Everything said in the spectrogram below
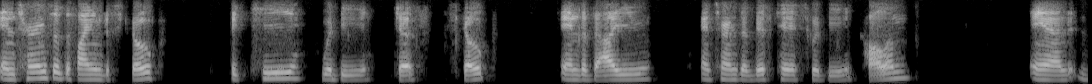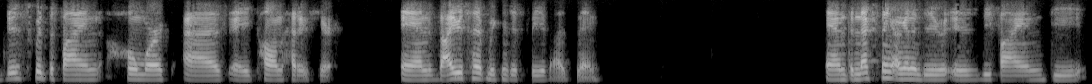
In terms of defining the scope, the key would be just scope, and the value in terms of this case would be column. And this would define homework as a column header here. And value type, we can just leave as name. And the next thing I'm going to do is define the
